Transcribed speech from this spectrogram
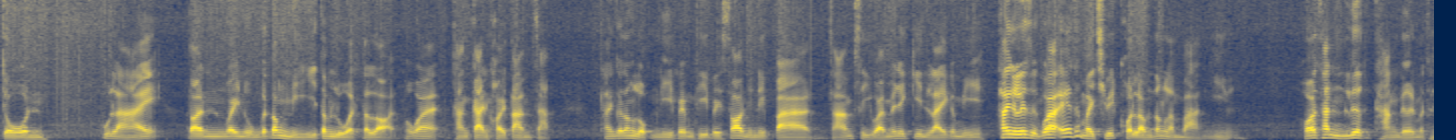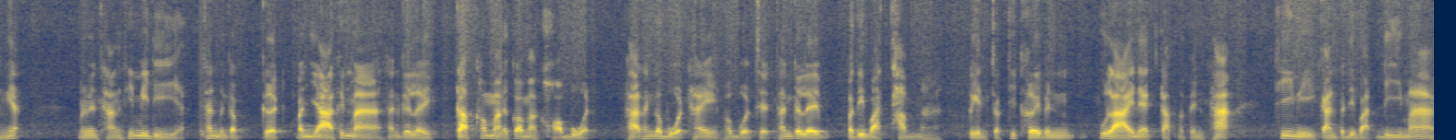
โจรผู้ร้าย ตอนวัยหนุ่มก็ต้องหนีตำรวจตลอด เพราะว่าทางการคอยตามจับ ท่านก็ต้องหลบหนีไปบางทีไปซ่อนอยู่ในป่าสามสี่วันไม่ได้กินอะไรก็มี ท่านก็เลยรู้สึกว่าเอ๊ะทำไมชีวิตคนเรามันต้องลำบากอย่างนี้ เพราะท่านเลือกทางเดินมาทางเนี้ยมันเป็นทางที่ไม่ดีอะท่านเหมือนกับเกิดปัญญาขึ้นมา ท่านก็เลยกลับเข้ามาแล้วก็มาขอบวชพระท่านก็บวชให้พอบวชเสร็จท่านก็เลยปฏิบัติธรรมมา เปลี่ยนจากที่เคยเป็นผู้ร้ายเนี่ยกลับมาเป็นพระ ที่มีการปฏิบัติดีมาก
